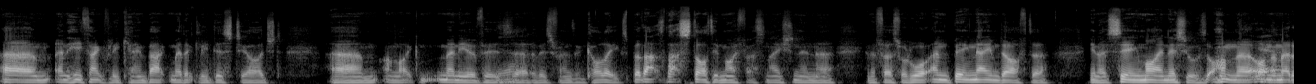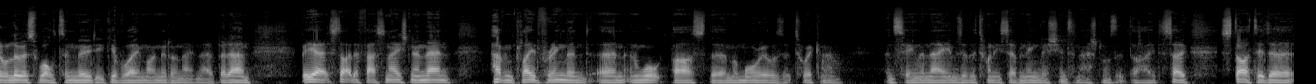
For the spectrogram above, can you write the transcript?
um, and he thankfully came back medically discharged. Um, unlike many of his Yeah. uh, of his friends and colleagues, but that's that started my fascination in uh, in the First World War and being named after, you know, seeing my initials on the on the medal, Lewis Walton Moody, give away my middle name there. But um, but yeah, it started a fascination, and then having played for England and, and walked past the memorials at Twickenham and seeing the names of the 27 English internationals that died, so started uh,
